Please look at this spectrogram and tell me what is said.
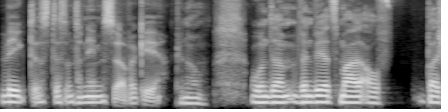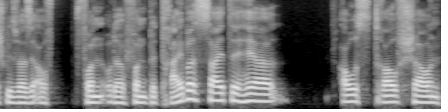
Weg des, des Unternehmensserver gehe. Genau. Und ähm, wenn wir jetzt mal auf beispielsweise auf von oder von Betreibersseite her aus drauf schauen,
